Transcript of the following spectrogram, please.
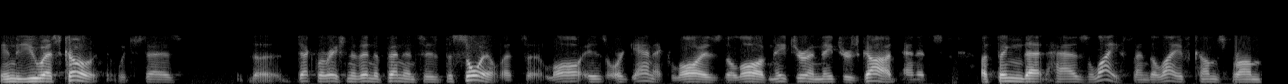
in the U.S. Code, which says the Declaration of Independence is the soil. That's law is organic. Law is the law of nature, and nature's God, and it's a thing that has life, and the life comes from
